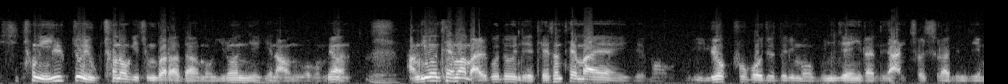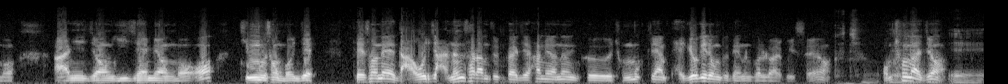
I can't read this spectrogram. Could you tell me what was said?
시총이 1조 6천억이 증발하다 뭐 이런 얘기 나오는 거 보면 방기문 테마 말고도 이제 대선 테마에 이제 뭐 유력 후보주들이 뭐 문재인이라든지 안철수라든지 뭐 안희정, 이재명 뭐 어? 김무성 뭐 이제 대선에 나오지 않은 사람들까지 하면은 그 종목들이 한 100여 개 정도 되는 걸로 알고 있어요. 그렇죠. 엄청나죠? 예, 예,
